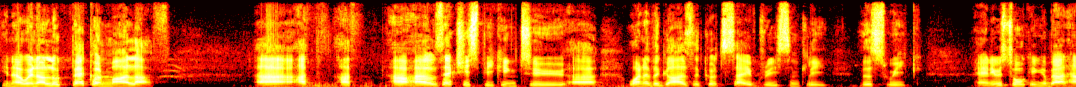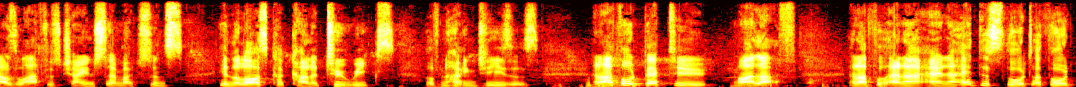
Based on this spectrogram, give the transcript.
You know, when I look back on my life, uh, I, I, I, was actually speaking to uh, one of the guys that got saved recently this week. And he was talking about how his life has changed so much since in the last kind of two weeks of knowing Jesus. And I thought back to my life. And I thought, and I, and I had this thought. I thought,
